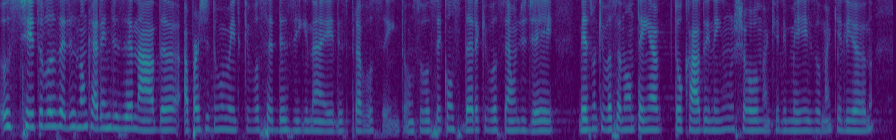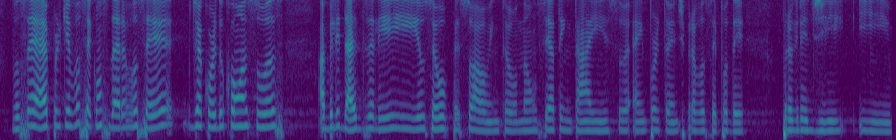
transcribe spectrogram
Os títulos, eles não querem dizer nada a partir do momento que você designa eles para você. Então, se você considera que você é um DJ, mesmo que você não tenha tocado em nenhum show naquele mês ou naquele ano, você é porque você considera você de acordo com as suas habilidades ali e o seu pessoal. Então, não se atentar a isso é importante para você poder progredir e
